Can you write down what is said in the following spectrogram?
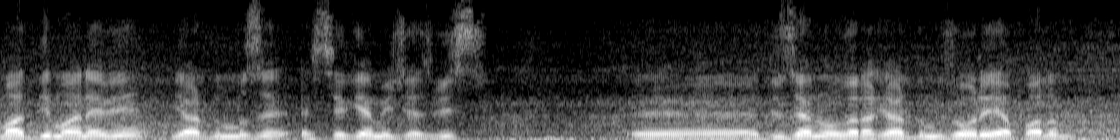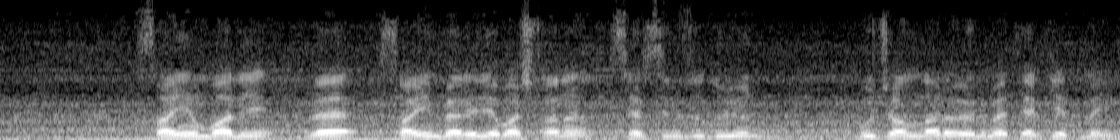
Maddi manevi yardımımızı esirgemeyeceğiz biz. Ee, düzenli olarak yardımımızı oraya yapalım. Sayın Vali ve Sayın Belediye Başkanı sesimizi duyun. Bu canları ölüme terk etmeyin.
